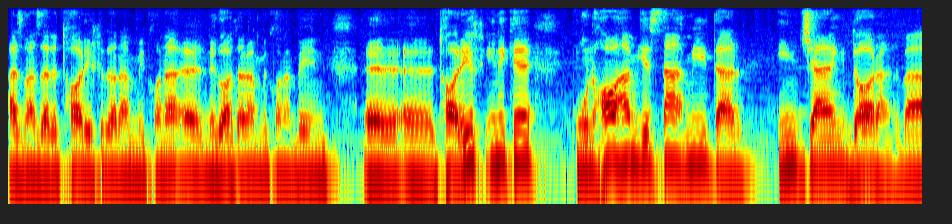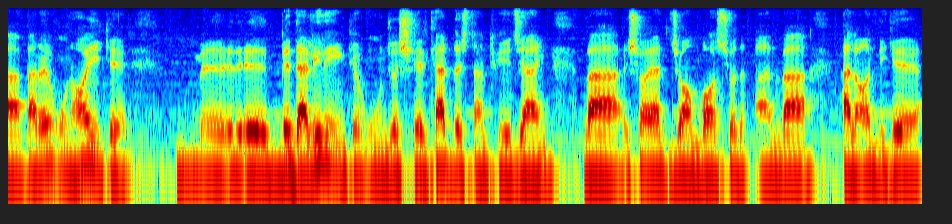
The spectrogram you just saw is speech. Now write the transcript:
از منظر تاریخی دارم می‌کنم نگاه دارم می‌کنم به این تاریخ اینه که اونها هم یه سهمی در این جنگ دارن و برای اونهایی که به دلیل اینکه اونجا شرکت داشتن توی جنگ و شاید جانباز شدن و الان دیگه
